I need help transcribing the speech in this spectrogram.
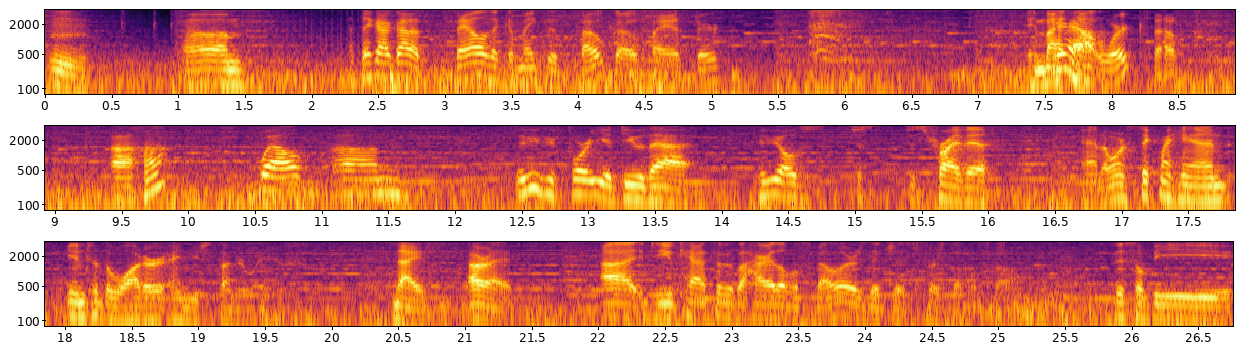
Hmm. Um. I think I got a spell that can make this boat go faster. it might Yeah. not work though. Uh huh. Well, um, maybe before you do that, maybe I'll just just just try this, and I want to stick my hand into the water and use Thunder Wave. Nice. All right. Uh, do you cast it as a higher level spell, or is it just first level spell? This will be,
